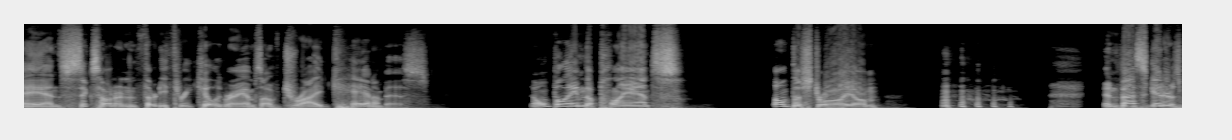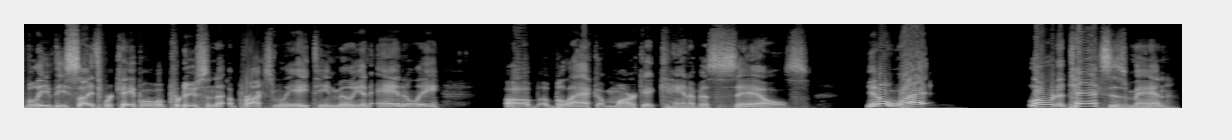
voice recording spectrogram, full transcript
and 633 kilograms of dried cannabis. Don't blame the plants. Don't destroy them. Investigators believe these sites were capable of producing approximately 18 million annually of black market cannabis sales. You know what? Lower the taxes, man.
